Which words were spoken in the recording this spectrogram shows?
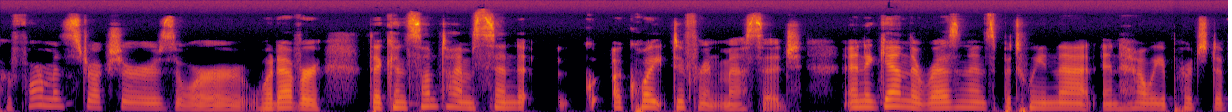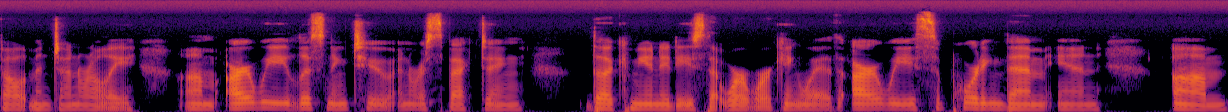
performance structures or whatever that can sometimes send a quite different message. And again, the resonance between that and how we approach development generally. Um, are we listening to and respecting the communities that we're working with? Are we supporting them in um,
